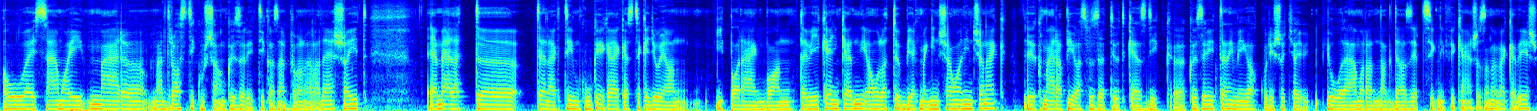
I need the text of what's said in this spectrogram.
a Huawei számai már, már drasztikusan közelítik az Apple eladásait. Emellett tényleg Tim Cookék elkezdtek egy olyan iparágban tevékenykedni, ahol a többiek megint sehol nincsenek. Ők már a piacvezetőt kezdik közelíteni, még akkor is, hogyha jól elmaradnak, de azért szignifikáns az a növekedés.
